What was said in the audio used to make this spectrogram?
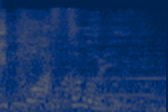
Equiazul.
